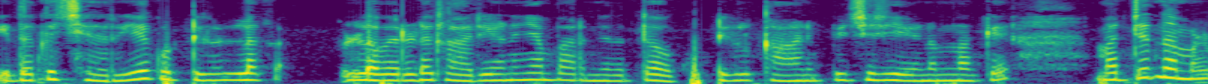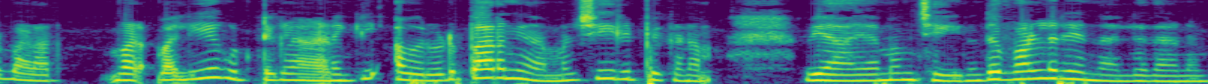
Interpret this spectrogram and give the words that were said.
ഇതൊക്കെ ചെറിയ കുട്ടികളിലെ ഉള്ളവരുടെ കാര്യമാണ് ഞാൻ പറഞ്ഞത് കേട്ടോ കുട്ടികൾ കാണിപ്പിച്ച് ചെയ്യണം എന്നൊക്കെ. മറ്റും നമ്മൾ വളർ വലിയ കുട്ടികളാണെങ്കിൽ അവരോട് പറഞ്ഞ് നമ്മൾ ശീലിപ്പിക്കണം. വ്യായാമം ചെയ്യുന്നത് വളരെ നല്ലതാണ്.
